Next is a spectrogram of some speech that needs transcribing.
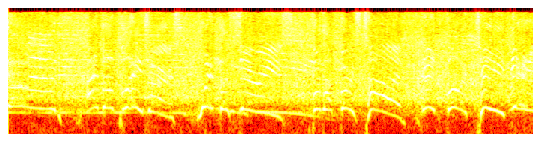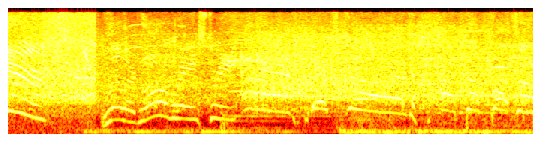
Good! And the Blazers win the series for the first time in 14 years! Lillard, long range three, and it's good! At the buzzer!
